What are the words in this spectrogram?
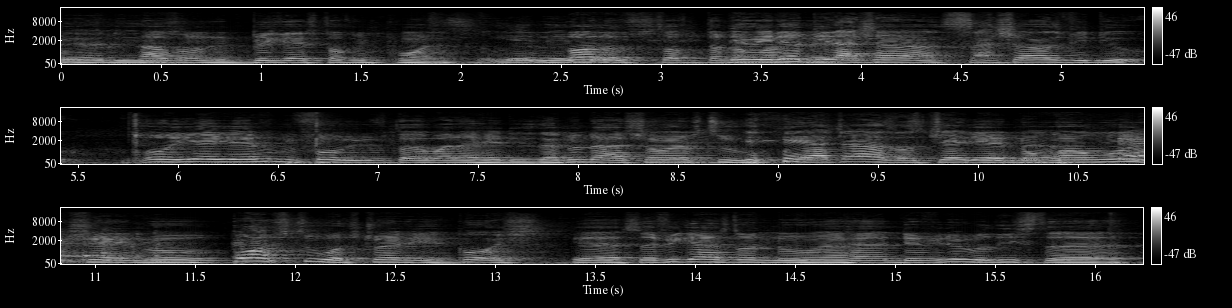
Yeah, that was one of the biggest talking points. Yeah, a they- lot they- of stuff The about. video did assurance, assurance video. Oh yeah, yeah. Even before we even talk about the headies, I know that assurance too. yeah, assurance was trending. Yeah, bro. number one trend, bro. Porsche too was trending. Push. Yeah, so if you guys don't know, uh, Davido released a,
